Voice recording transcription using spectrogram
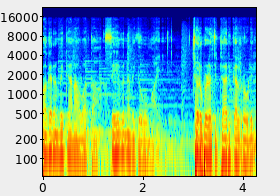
പകരം വയ്ക്കാനാവാത്ത സേവന മികവുമായി ചെറുപുഴ ചിറ്റാരിക്കൽ റോഡിൽ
